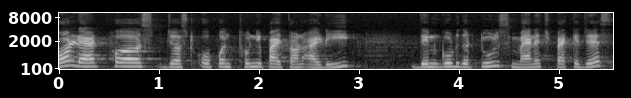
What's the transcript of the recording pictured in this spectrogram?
for that first just open Thonny Python IDE then go to the tools manage packages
